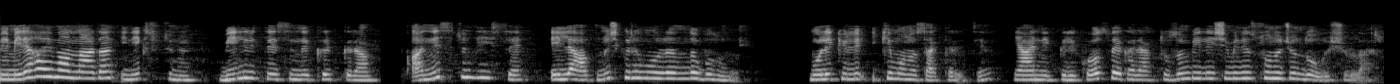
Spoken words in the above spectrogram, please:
memeli hayvanlardan inek sütünün 1 litresinde 40 gram, anne sütünde ise 50-60 gram oranında bulunur. Moleküllü iki monosakkaritin yani glikoz ve galaktozun birleşiminin sonucunda oluşurlar.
